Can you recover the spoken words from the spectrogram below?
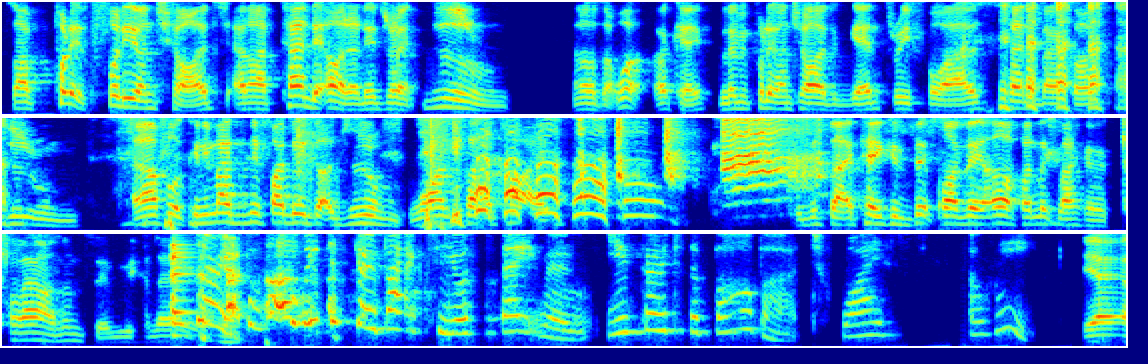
So I put it fully on charge, and I turned it on, and it just went. Zoom. And I was like, what? Okay, let me put it on charge again, three, four hours, turn it back on. zoom. And I thought, can you imagine if I did that zoom once at a time? And just like taking bit by bit off. I look like a clown, wouldn't it? Hilarious. sorry can, can we just go back to your statement you go to the barber twice a week Yeah.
